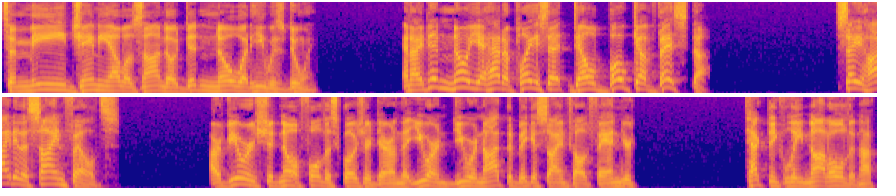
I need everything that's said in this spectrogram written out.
to me, Jamie Elizondo didn't know what he was doing. And I didn't know you had a place at Del Boca Vista. Say hi to the Seinfelds. Our viewers should know, full disclosure, Darren, that you are you are not the biggest Seinfeld fan. You're technically not old enough.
